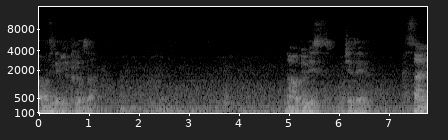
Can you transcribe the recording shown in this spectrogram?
I want it a bit closer. Now I'll do this, which is the side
